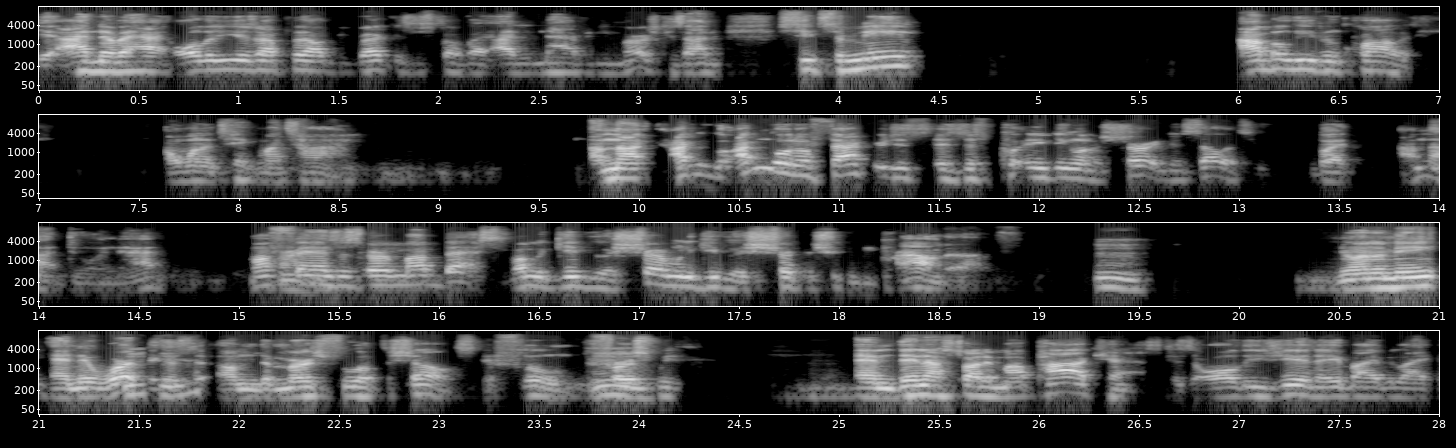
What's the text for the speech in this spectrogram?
Yeah, I never had all the years I put out the records and stuff like I didn't have any merch because I see to me, I believe in quality. I want to take my time. I'm not. I can go. I can go to a factory just just put anything on a shirt and then sell it to you. But I'm not doing that. My right. fans deserve my best. If I'm gonna give you a shirt, I'm gonna give you a shirt that you can be proud of. Mm. You know what I mean? And it worked mm-hmm. because um the merch flew up the shelves. It flew the mm. first week. And then I started my podcast because all these years everybody be like,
